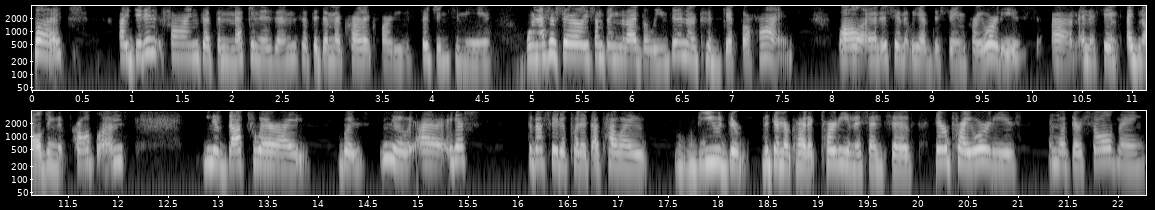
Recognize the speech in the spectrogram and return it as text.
But I didn't find that the mechanisms that the Democratic Party was pitching to me were necessarily something that I believed in or could get behind. While I understand that we have the same priorities um, and the same acknowledging the problems, you know, that's where I was, you know, I guess the best way to put it, that's how I viewed the, the Democratic Party in the sense of their priorities and what they're solving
